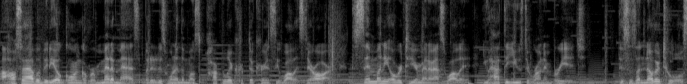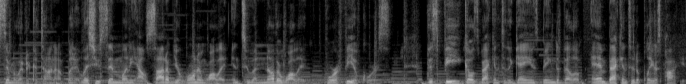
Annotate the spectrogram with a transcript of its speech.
I also have a video going over MetaMask, but it is one of the most popular cryptocurrency wallets there are. To send money over to your MetaMask wallet, you have to use the Ronin bridge. This is another tool similar to Katana, but it lets you send money outside of your Ronin wallet into another wallet for a fee of course. This fee goes back into the games being developed and back into the player's pocket.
